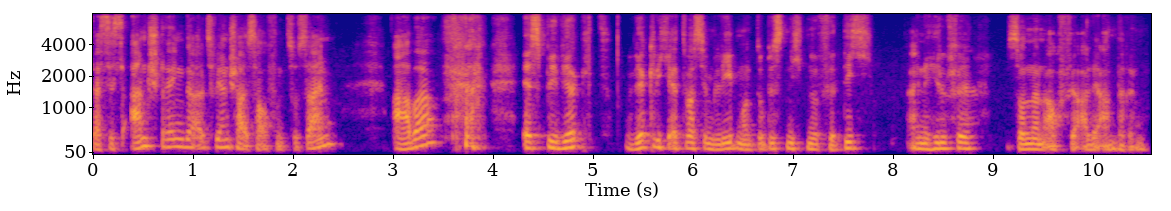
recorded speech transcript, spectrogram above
Das ist anstrengender, als wie ein Scheißhaufen zu sein. Aber es bewirkt wirklich etwas im Leben und du bist nicht nur für dich eine Hilfe, sondern auch für alle anderen.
